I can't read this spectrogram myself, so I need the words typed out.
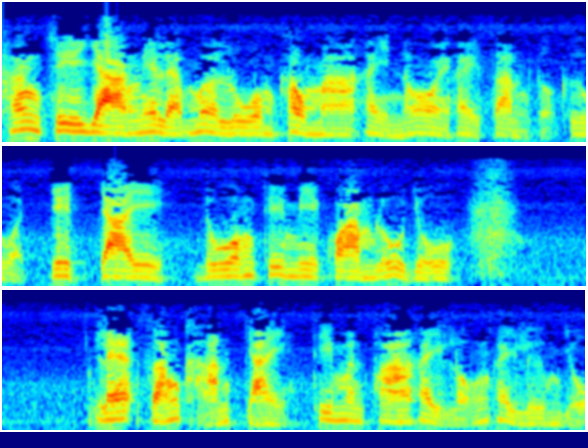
ทั้งสี่อย่างนี่แหละเมื่อรวมเข้ามาให้น้อยให้สั้นก็คือว่า จิตใจดวงที่มีความรู้อยู่ และสังขารใจที่มันพาให้หลงให้ลืมอยู่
